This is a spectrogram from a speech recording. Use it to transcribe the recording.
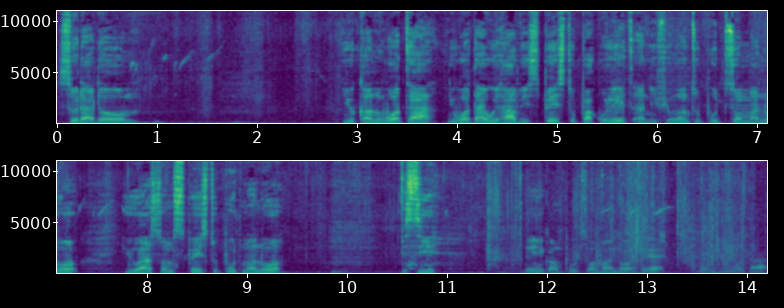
so that um you can water. The water will have a space to percolate and if you want to put some manure you have some space to put manure. You see? Then you can put some manure there. Then you water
